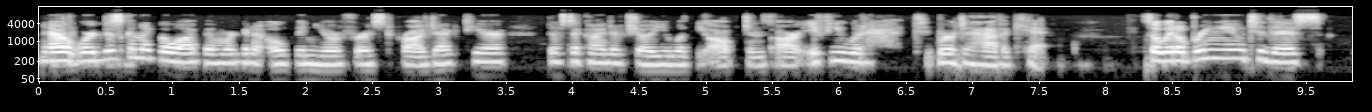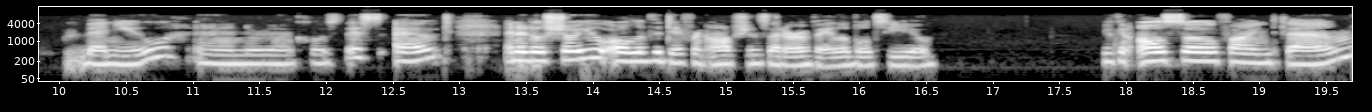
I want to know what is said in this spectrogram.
Now, we're just going to go up and we're going to open your first project here just to kind of show you what the options are if you would were to have a kit. So it'll bring you to this menu and we're going to close this out and it'll show you all of the different options that are available to you. You can also find them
